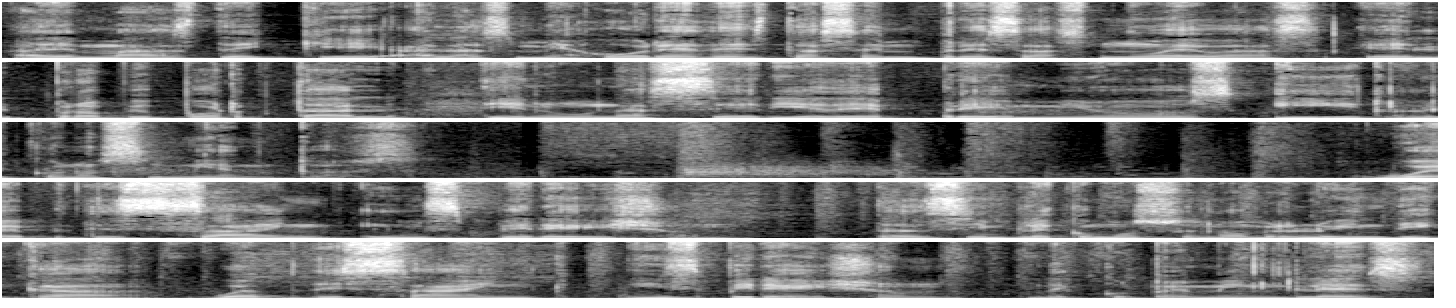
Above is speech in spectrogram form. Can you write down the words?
Además de que a las mejores de estas empresas nuevas, el propio portal tiene una serie de premios y reconocimientos. Web Design Inspiration. Tan simple como su nombre lo indica, Web Design Inspiration, disculpen mi inglés,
